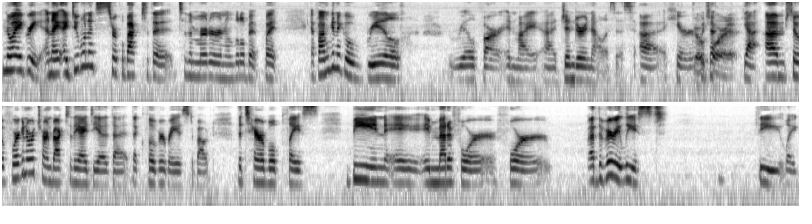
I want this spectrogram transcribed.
no, I agree, and I, I do want to circle back to the to the murder in a little bit, but if I'm gonna go real, real far in my uh, gender analysis uh, here, Go which for I, it. yeah, um, so if we're gonna return back to the idea that that Clover raised about the terrible place being a a metaphor for, at the very least, the like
